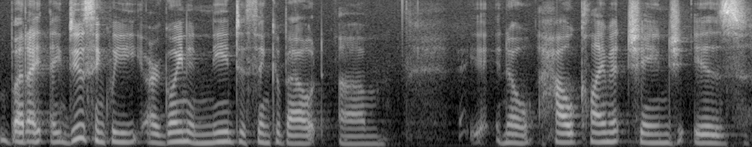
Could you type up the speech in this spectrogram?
but I, I do think we are going to need to think about, um, you know, how climate change is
